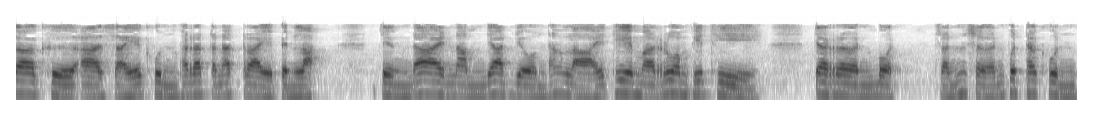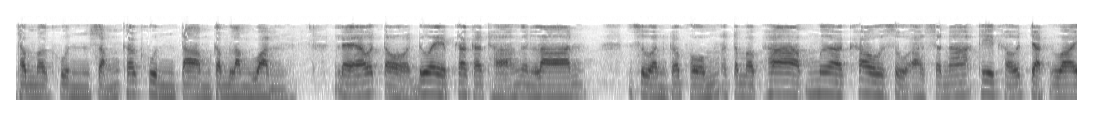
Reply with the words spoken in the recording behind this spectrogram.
ก็คืออาศัยคุณพระรัตนตรัยเป็นหลัก จึงได้นำญาติโยมทั้งหลายที่มาร่วมพิธี เจริญบทสรรเสริญพุทธคุณธรรมคุณสังฆคุณตามกำลังวัน แล้วต่อด้วยพระคาถาเงินล้าน ส่วนกระผมอัตมภาพเมื่อเข้าสู่อาสนะที่เขาจัดไว้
